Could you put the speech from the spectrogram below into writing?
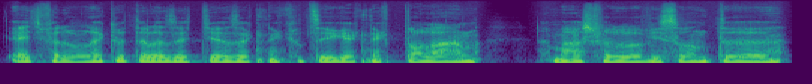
egyfelől lekötelezettje ezeknek a cégeknek talán, másfelől viszont e,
